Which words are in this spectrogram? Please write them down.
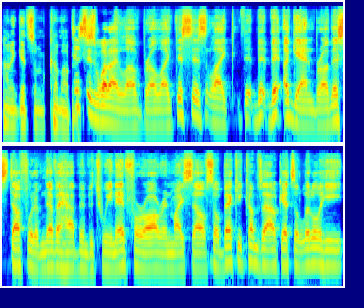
kind of get some come up. This is what I love, bro. Like this is like th- th- th- again, bro. This stuff would have never happened between Ed Ferrara and myself. So Becky comes out, gets a little heat.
